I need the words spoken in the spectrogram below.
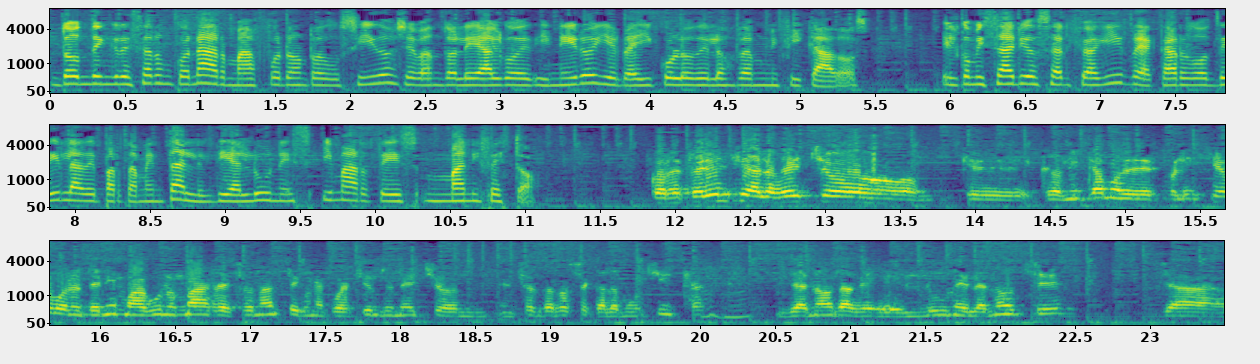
donde ingresaron con arma, fueron reducidos llevándole algo de dinero y el vehículo de los damnificados. El comisario Sergio Aguirre, a cargo de la departamental el día lunes y martes, manifestó. Con referencia a los hechos que cronicamos de policía, bueno, teníamos algunos más resonantes que una cuestión de un hecho en, Santa Rosa Calamuchita, ya no hora del lunes de la noche, ya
